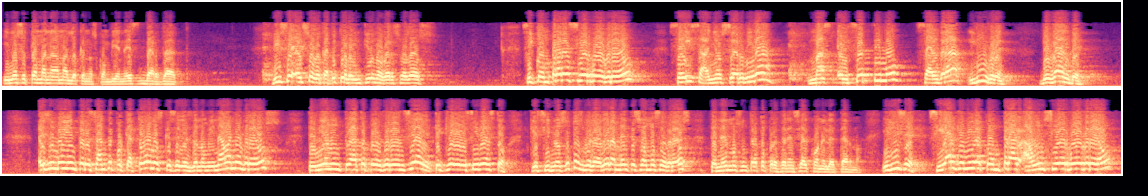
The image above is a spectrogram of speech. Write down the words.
Y no se toma nada más lo que nos conviene, es verdad. Dice Éxodo capítulo 21, verso 2. Si comprar siervo hebreo, seis años servirá, mas el séptimo saldrá libre de balde. Eso es muy interesante porque a todos los que se les denominaban hebreos tenían un trato preferencial. ¿Qué quiere decir esto? Que si nosotros verdaderamente somos hebreos, tenemos un trato preferencial con el Eterno. Y dice, si alguien iba a comprar a un siervo hebreo,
